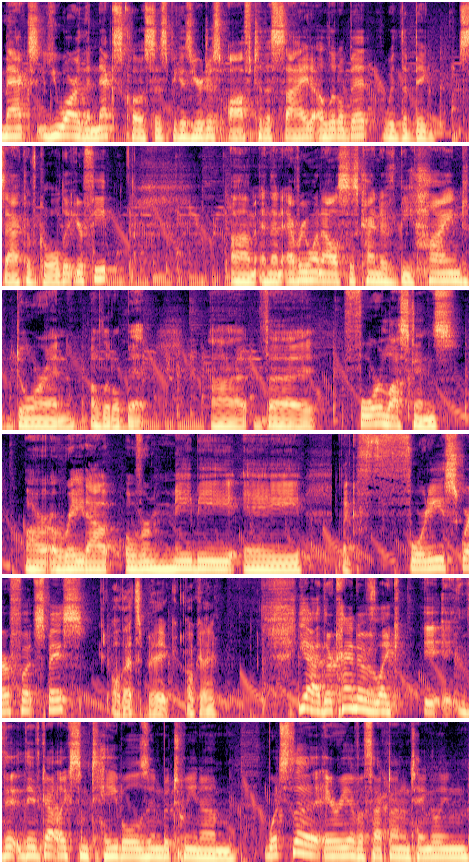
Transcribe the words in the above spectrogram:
Max, you are the next closest because you're just off to the side a little bit with the big sack of gold at your feet. Um, and then everyone else is kind of behind Doran a little bit. Uh, the four Luskans are arrayed out over maybe a like 40 square foot space. Oh, that's big. Okay. Yeah, they're kind of like it, it- they- they've got like some tables in between them. What's the area of effect on entangling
